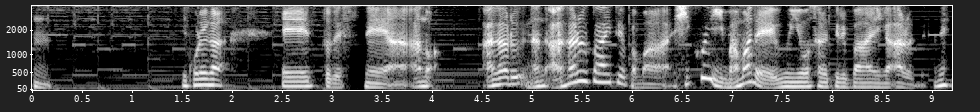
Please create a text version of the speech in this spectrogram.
うん。で、これが、えー、っとですね、あの、上がる、なん、上がる場合というか、まあ、低いままで運用されている場合があるんですね。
